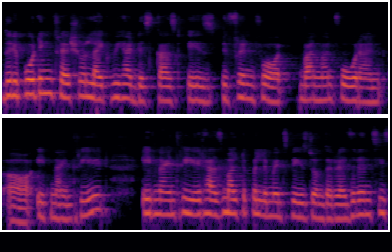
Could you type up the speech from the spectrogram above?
The reporting threshold, like we had discussed, is different for 114 and uh, 8938. 8938 has multiple limits based on the residency,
